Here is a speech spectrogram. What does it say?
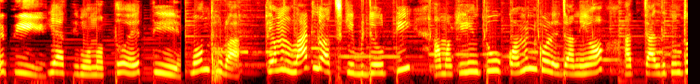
এতিম। ইয়াতিমুন অর্থ এতিম। বন্ধুরা কেমন লাগল আজকে ভিডিওটি? আমাকে কিন্তু কমেন্ট করে জানিও। আর চাইলে কিন্তু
